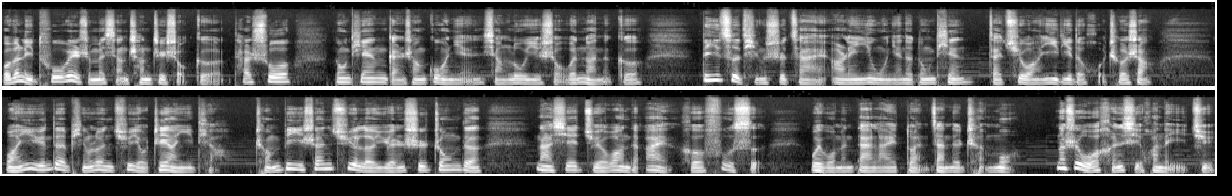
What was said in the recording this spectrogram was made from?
我问李兔为什么想唱这首歌，他说冬天赶上过年，想录一首温暖的歌。第一次听是在二零一五年的冬天，在去往异地的火车上。网易云的评论区有这样一条：程璧删去了原诗中的那些绝望的爱和赴死，为我们带来短暂的沉默。那是我很喜欢的一句，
